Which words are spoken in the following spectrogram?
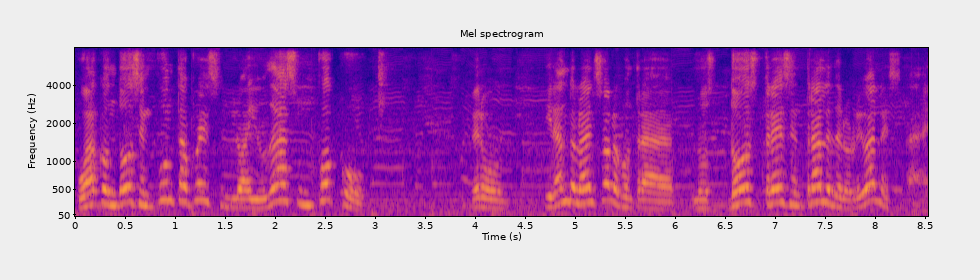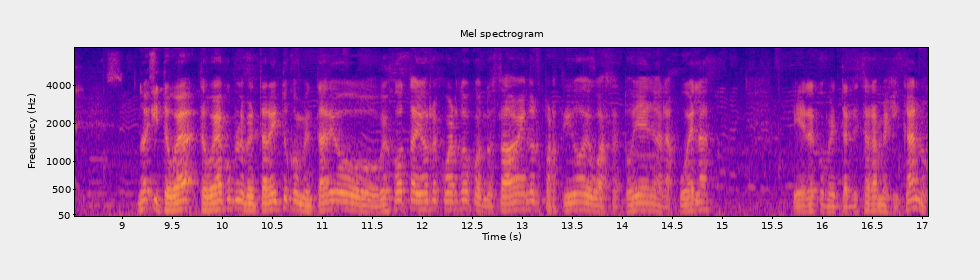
Jugar con dos en punta, pues, lo ayudas un poco. Pero tirándolo a él solo contra los dos, tres centrales de los rivales. No, y te voy, a, te voy a complementar ahí tu comentario, BJ. Yo recuerdo cuando estaba viendo el partido de Guastatoya en Alajuela, era el comentarista era mexicano.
